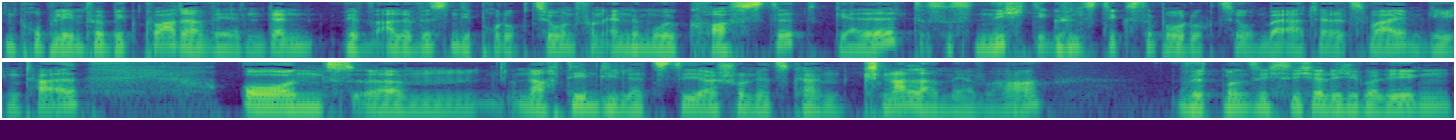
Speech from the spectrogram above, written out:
ein Problem für Big Brother werden. Denn wir alle wissen, die Produktion von Endemol kostet Geld. Das ist nicht die günstigste Produktion bei RTL 2, im Gegenteil. Und ähm, nachdem die letzte ja schon jetzt kein Knaller mehr war, wird man sich sicherlich überlegen,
